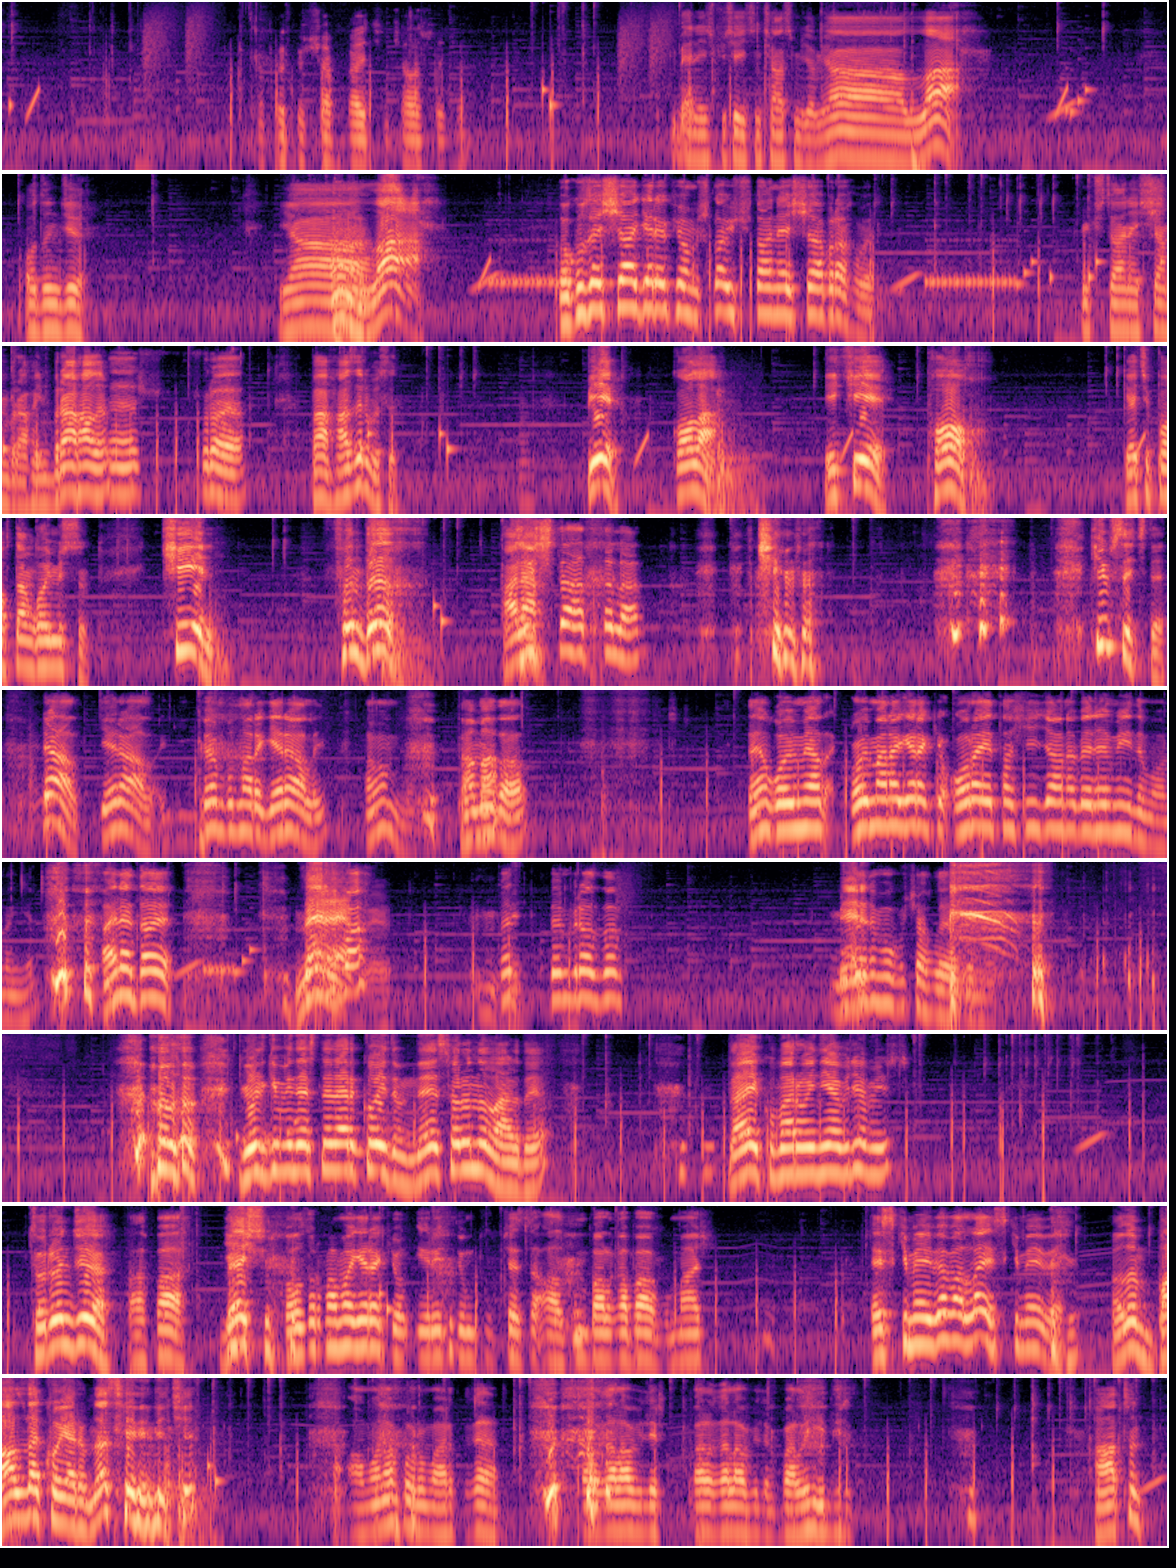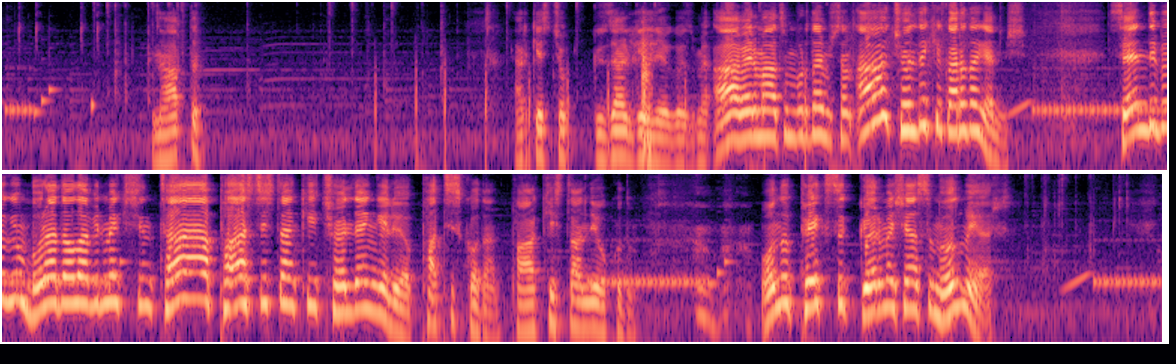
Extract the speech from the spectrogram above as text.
Kötü şapka için çalışacağım. Ben hiçbir şey için çalışmayacağım. Ya Allah. Oduncu. Ya Ha. Allah. 9 eşya gerekiyormuş la 3 tane eşya bırakıver. 3 tane eşyam bırakayım. Bırakalım. He ş- şuraya. Bak hazır mısın? 1. Kola. 2. Poh. Gerçi pohtan koymuşsun. Kil. Fındık. Hala Sıçtı attı lan. kim? kim sıçtı? Geri al. Geri al. Ben bunları geri alayım. Tamam mı? Tamam. Bunu da al. Sen koymaya, koymana gerek yok. Orayı taşıyacağına ben eminim onun ya. Aynen dayı. Merhaba. Ben, ben birazdan Mer- benim o bıçaklayacağım. Oğlum gül gibi nesneler koydum. Ne sorunu vardı ya? Dayı kumar oynayabiliyor muyuz? Turuncu. bak bak. 5. Doldurmama gerek yok. İridium külçesi, altın balkabağı, kumaş. Eski meyve vallahi eski meyve. Oğlum bal da koyarım lan senin için. Amana korum artık ha. Bal kalabilir. Bal kalabilir. Bal iyidir. Hatun. Ne yaptın? Herkes çok güzel geliyor gözüme. Aa benim hatun buradaymış lan. Aa çöldeki karı da gelmiş. Sen de bugün burada olabilmek için ta Pakistan'ki çölden geliyor. Patisko'dan. Pakistan diye okudum. Onu pek sık görme şansım olmuyor.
